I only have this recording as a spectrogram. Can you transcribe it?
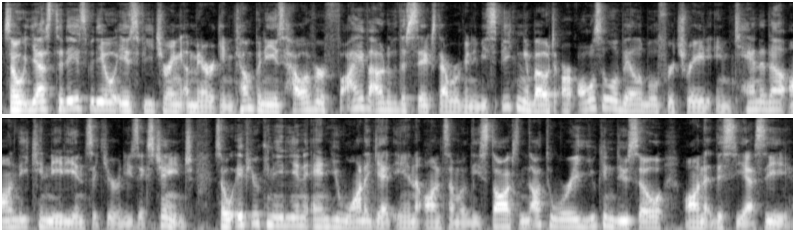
So yes, today's video is featuring American companies, however, five out of the six that we're going to be speaking about are also available for trade in Canada on the Canadian Securities Exchange. So if you're Canadian and you want to get in on some of these stocks, not to worry, you can do so on the CSE.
